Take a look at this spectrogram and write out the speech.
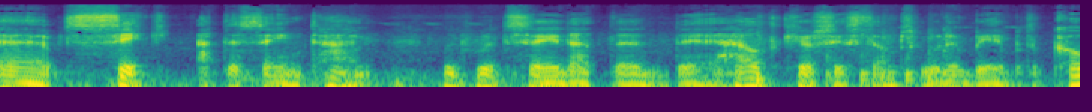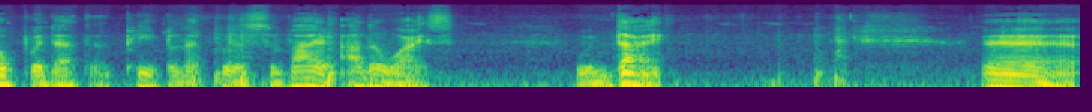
uh, sick at the same time which would say that the, the healthcare systems wouldn't be able to cope with that and people that would have survived otherwise would die. Uh,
